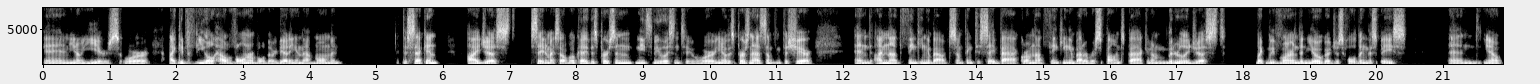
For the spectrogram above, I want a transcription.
in you know years or I could mm-hmm. feel how vulnerable they're getting in that moment the second I just say to myself okay this person needs to be listened to or you know this person has something to share and I'm not thinking about something to say back or I'm not thinking about a response back and I'm literally just like we've learned in yoga just holding the space and you know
